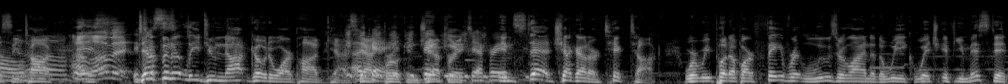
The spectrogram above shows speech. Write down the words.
Policy oh, talk, I love it. definitely do not go to our podcast Okay. at Brooke and Thank Jeffrey. you, Jeffrey. Instead, check out our TikTok. Where we put up our favorite loser line of the week, which, if you missed it,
